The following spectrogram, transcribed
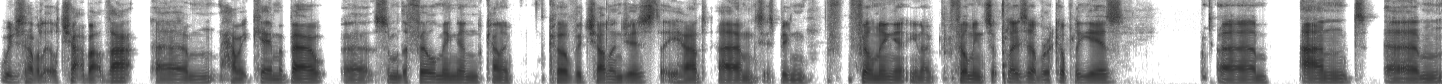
we just have a little chat about that, um, how it came about, uh, some of the filming and kind of COVID challenges that he had. Um, 'cause it's been filming, it, you know, filming took place over a couple of years. Um, and um,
